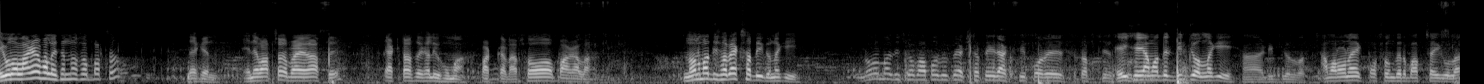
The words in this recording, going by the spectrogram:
এগুলো লাগাই ফেলাইছেন না সব বাচ্চা? দেখেন এনে বাচ্চা বাইরে আছে। একটা আছে খালি হুমা পাক্কাটা আর সব পাগালা। নর্মাদি সব একসাথেই তো নাকি? নর্মালি সব আপাতত একসাথেই রাখছি পরে সেটআপ চেঞ্জ এই সেই আমাদের ডিপ জল নাকি? হ্যাঁ ডিপ জল বাচ্চা। আমার অনেক পছন্দের বাচ্চা এগুলা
